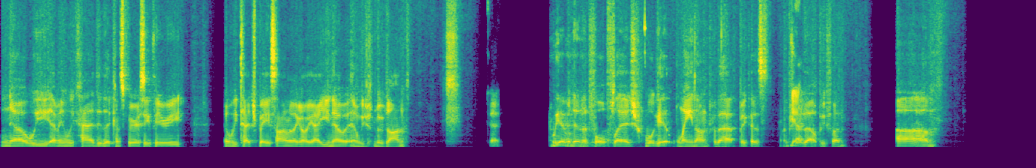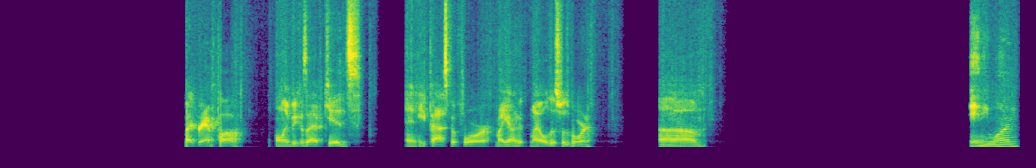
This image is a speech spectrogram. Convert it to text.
No, we. I mean, we kind of did the conspiracy theory, and we touched base on. it. We're like, oh yeah, you know it, and we just moved on. Okay. We haven't done a full fledged. We'll get Lane on for that because I'm sure Yeah. that'll be fun. Um, my grandpa, only because I have kids, and he passed before my young my oldest was born. Um, anyone?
